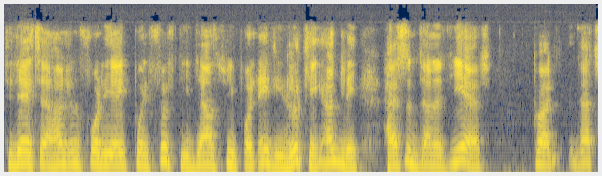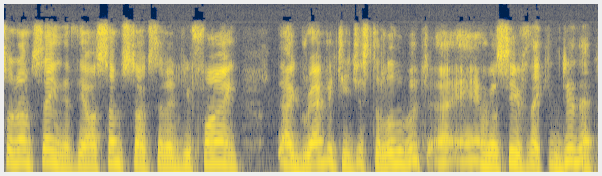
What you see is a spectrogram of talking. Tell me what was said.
Today it's 148.50, down 3.80. Looking ugly. Hasn't done it yet. But that's what I'm saying, that there are some stocks that are defying uh, gravity just a little bit, uh, and we'll see if they can do that.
